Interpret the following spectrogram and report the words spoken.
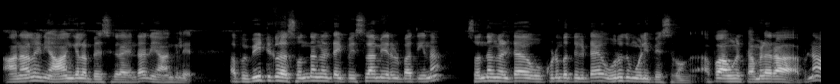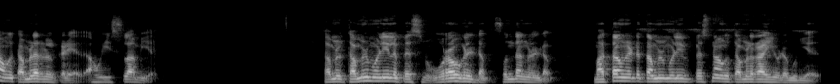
ஆனாலும் நீ ஆங்கிலம் பேசுகிறாய் என்றால் நீ ஆங்கிலேயர். அப்போ வீட்டுக்குள்ள சொந்தங்கள்கிட்ட இப்போ இஸ்லாமியர்கள் பார்த்தீங்கன்னா சொந்தங்கள்கிட்ட குடும்பத்துக்கிட்ட உருது மொழி பேசுவாங்க. அப்போ அவங்க தமிழரா அப்படின்னா அவங்க தமிழர்கள் கிடையாது. அவங்க இஸ்லாமியர். தமிழ் தமிழ் மொழியில் பேசணும். உறவுகளிடம் சொந்தங்களிடம். மற்றவங்ககிட்ட தமிழ் மொழி பேசினா அவங்க தமிழராகி விட முடியாது.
